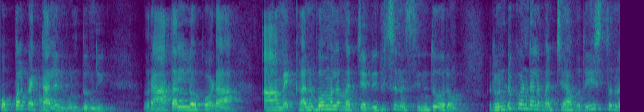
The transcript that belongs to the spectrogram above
కుప్పలు పెట్టాలని ఉంటుంది. వ్రాతల్లో కూడా ఆమె కనుబొమ్మల మధ్య విరిసిన సింధూరం రెండు కొండల మధ్య ఉదయిస్తున్న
